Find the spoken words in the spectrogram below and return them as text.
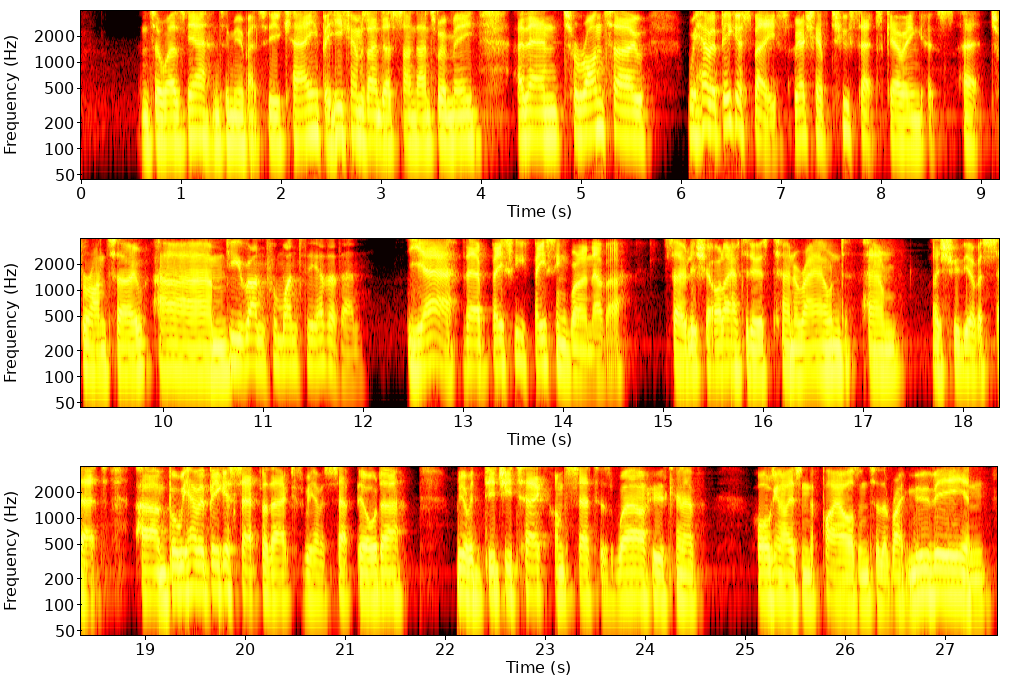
and so was yeah, and to move back to the UK. But he comes down and does Sundance with me, and then Toronto. We have a bigger space. We actually have two sets going at, at Toronto. Um, Do you run from one to the other then? Yeah, they're basically facing one another. So literally, all I have to do is turn around and I shoot the other set. Um, but we have a bigger set for that because we have a set builder. We have a Digitech on set as well, who's kind of organizing the files into the right movie and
